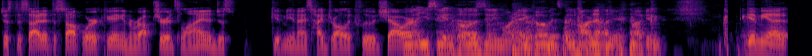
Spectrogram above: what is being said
just decided to stop working and rupture its line and just give me a nice hydraulic fluid shower. Not used to getting And, uh, hosed anymore, eh? COVID's been hard on your fucking. give me a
